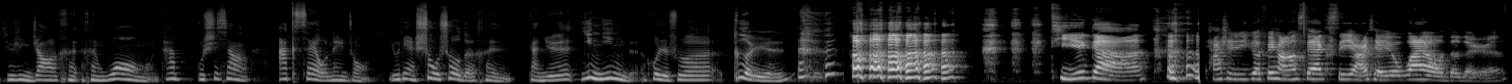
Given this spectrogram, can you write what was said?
就是你知道很很 warm，他不是像 Axel 那种有点瘦瘦的，很感觉硬硬的，或者说个人。体感，他是一个非常 sexy 而且又 wild 的人。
